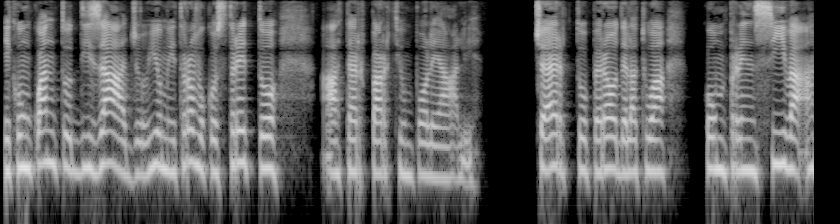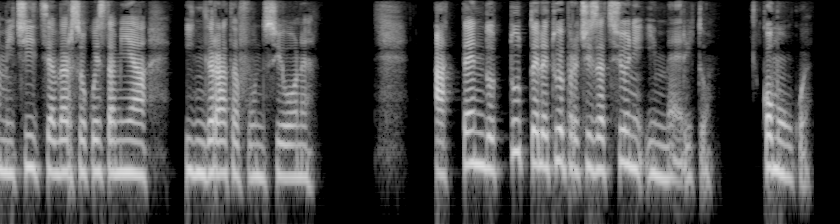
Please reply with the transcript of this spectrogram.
e con quanto disagio io mi trovo costretto a tarparti un po' le ali. Certo però della tua comprensiva amicizia verso questa mia ingrata funzione. Attendo tutte le tue precisazioni in merito. Comunque,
